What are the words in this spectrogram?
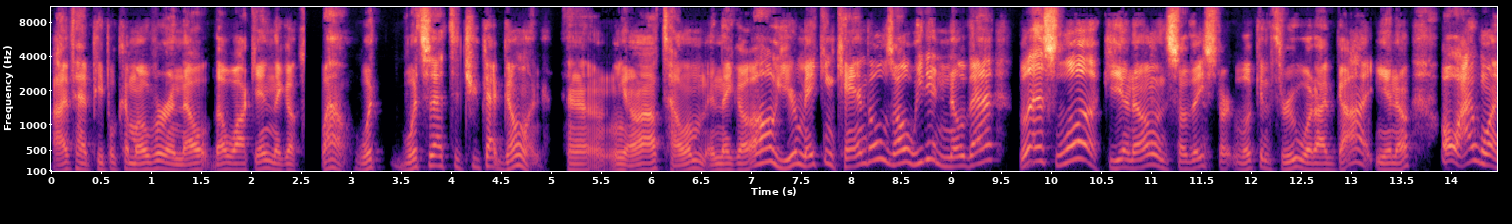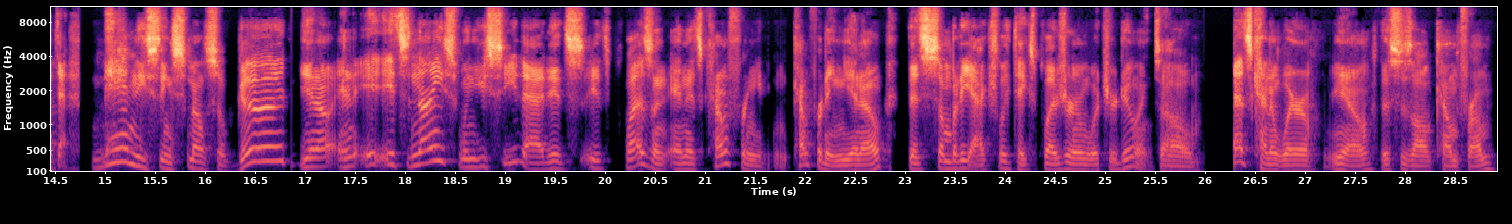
i've had people come over and they'll they'll walk in and they go wow what what's that that you got going? Uh, you know i'll tell them and they go oh you're making candles? Oh we didn't know that. Let's look you know and so they start looking through what i've got you know. Oh i want that. Man these things smell so good you know and it, it's nice when you see that it's it's pleasant and it's comforting comforting you know that somebody actually takes pleasure in what you're doing so that's kind of where you know this has all come from.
